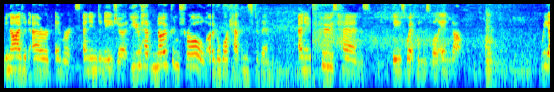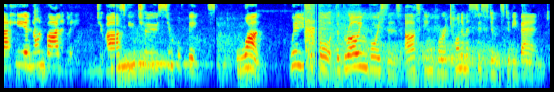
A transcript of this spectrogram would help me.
United Arab Emirates and Indonesia, you have no control over what happens to them and in whose hands these weapons will end up. We are here non-violently to ask you two simple things. One, will you support the growing voices asking for autonomous systems to be banned?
